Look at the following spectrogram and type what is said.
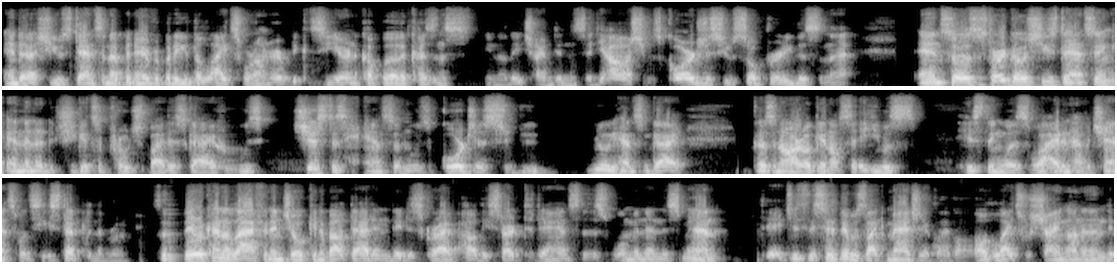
And uh, she was dancing up, and everybody, the lights were on her. Everybody could see her. And a couple other cousins, you know, they chimed in and said, "Yeah, she was gorgeous. She was so pretty, this and that." And so, as the story goes, she's dancing, and then she gets approached by this guy who's just as handsome, who's gorgeous, really handsome guy. Cousin R, again, I'll say he was his thing was, well, I didn't have a chance once he stepped in the room. So they were kind of laughing and joking about that, and they describe how they start to dance this woman and this man. They just they said it was like magic, like all the lights were shining on them. They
